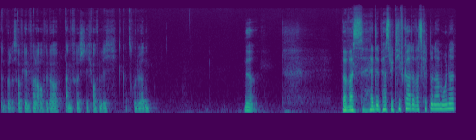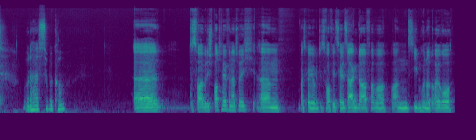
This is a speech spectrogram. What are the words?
dann wird es auf jeden Fall auch wieder langfristig hoffentlich ganz gut werden. Ja. Was hätte Perspektivkarte, was kriegt man da im Monat? Oder hast du bekommen? Äh, das war über die Sporthilfe natürlich. Ähm, weiß gar nicht, ob ich das offiziell sagen darf, aber waren 700 Euro.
